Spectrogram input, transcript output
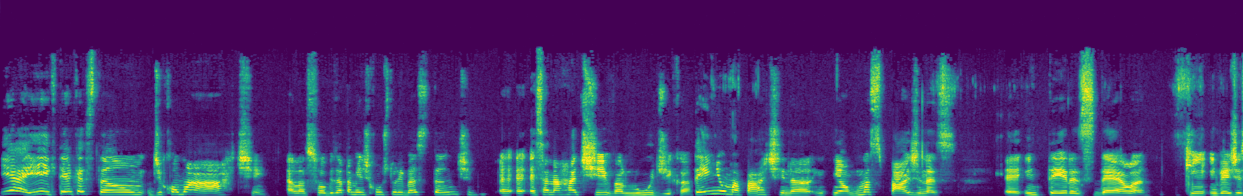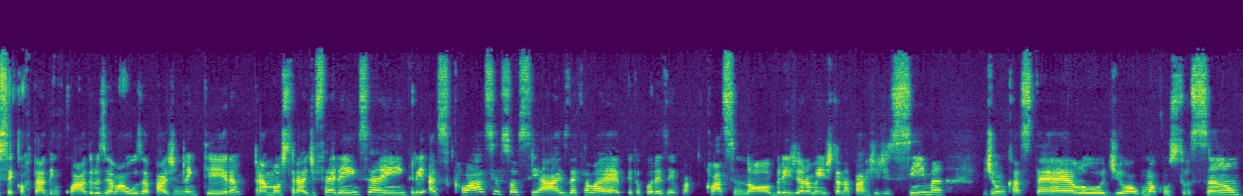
E aí que tem a questão de como a arte ela soube exatamente construir bastante é, é, essa narrativa lúdica. Tem uma parte na, em algumas páginas é, inteiras dela que em vez de ser cortada em quadros, ela usa a página inteira para mostrar a diferença entre as classes sociais daquela época. Por exemplo, a classe nobre geralmente está na parte de cima de um castelo, de alguma construção,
